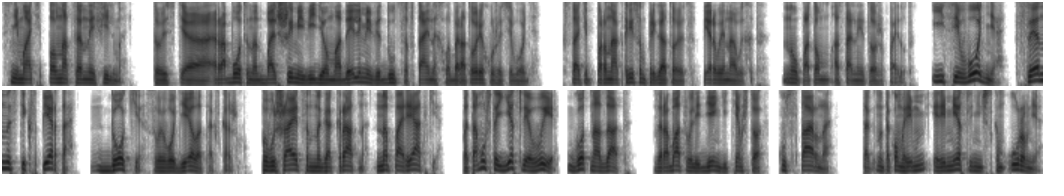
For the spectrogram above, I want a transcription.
снимать полноценные фильмы. То есть э, работы над большими видеомоделями ведутся в тайных лабораториях уже сегодня. Кстати, порноактрисам приготовиться. Первые на выход. Ну, потом остальные тоже пойдут. И сегодня ценность эксперта, доки своего дела, так скажем, повышается многократно, на порядке. Потому что если вы год назад зарабатывали деньги тем, что кустарно так, на таком рем, ремесленническом уровне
